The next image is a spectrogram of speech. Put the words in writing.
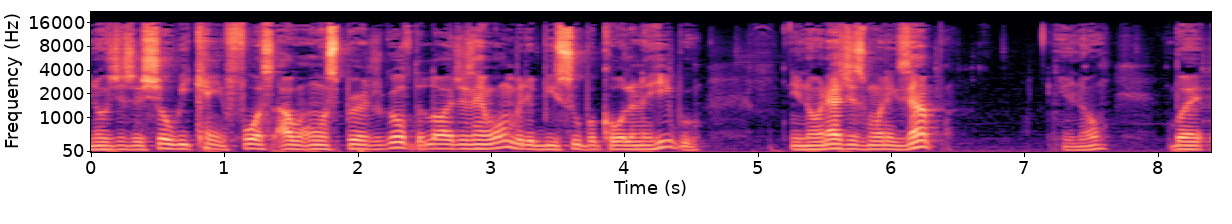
You know, just to show we can't force our own spiritual growth. The Lord just ain't want me to be super cold in the Hebrew. You know, and that's just one example. You know, but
